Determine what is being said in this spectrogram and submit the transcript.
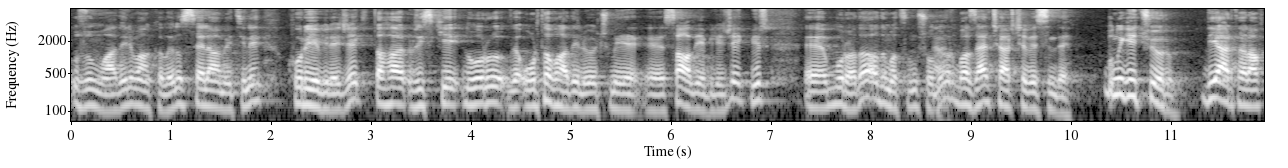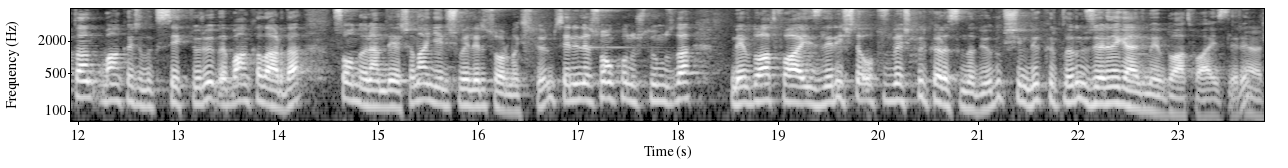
uzun vadeli bankaların selametini koruyabilecek, daha riski doğru ve orta vadeli ölçmeye sağlayabilecek bir e, burada adım atılmış oluyor evet. Bazel çerçevesinde. Bunu geçiyorum. Diğer taraftan bankacılık sektörü ve bankalarda son dönemde yaşanan gelişmeleri sormak istiyorum. Seninle son konuştuğumuzda mevduat faizleri işte 35-40 arasında diyorduk. Şimdi 40'ların üzerine geldi mevduat faizleri. Evet.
